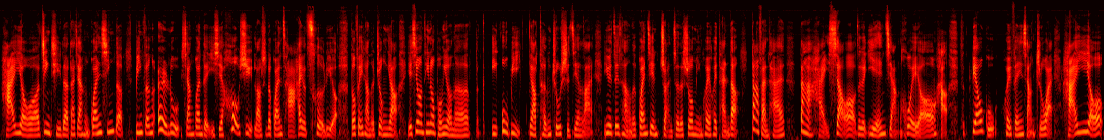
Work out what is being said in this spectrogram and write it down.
还有哦近期的大家很关心的缤纷二路相关的一些后续老师的观察还有策略哦，都非常的重要。也希望听众朋友呢，一务必要腾出时间来，因为这场的关键转折的说明会会谈到大反弹、大海啸哦，这个演讲会哦，好标股。会分享之外，还有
